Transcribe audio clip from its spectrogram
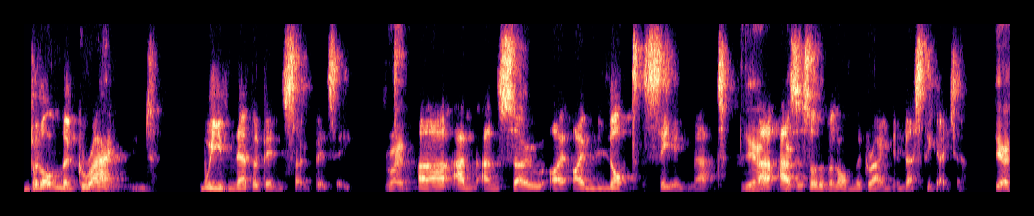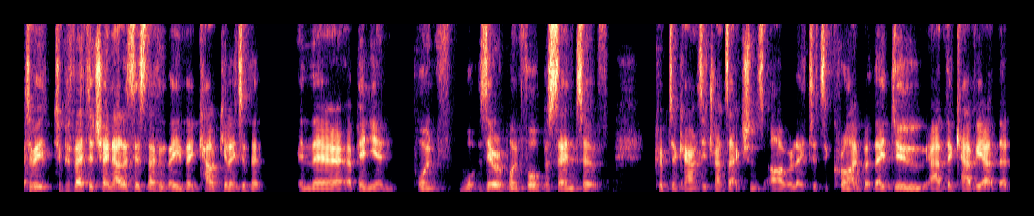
But on the ground, we've never been so busy. Right. Uh, and and so I, am not seeing that yeah. uh, as a sort of an on the ground investigator. Yeah, to be to be fair to Chainalysis, I think they, they calculated that in their opinion, 0.4 percent of cryptocurrency transactions are related to crime, but they do add the caveat that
